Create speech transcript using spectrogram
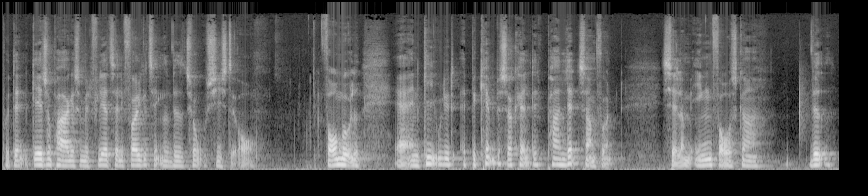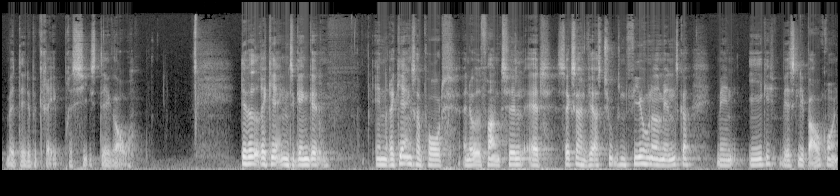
på den ghettopakke, som et flertal i Folketinget vedtog sidste år. Formålet er angiveligt at bekæmpe såkaldte parallelsamfund, selvom ingen forskere ved, hvad dette begreb præcis dækker over. Det ved regeringen til gengæld. En regeringsrapport er nået frem til, at 76.400 mennesker med en ikke-vestlig baggrund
